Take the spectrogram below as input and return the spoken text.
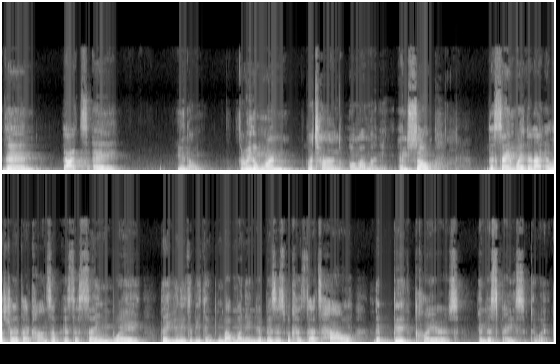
then that's a you know three to one return on my money. And so the same way that I illustrated that concept is the same way that you need to be thinking about money in your business because that's how the big players in the space do it.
